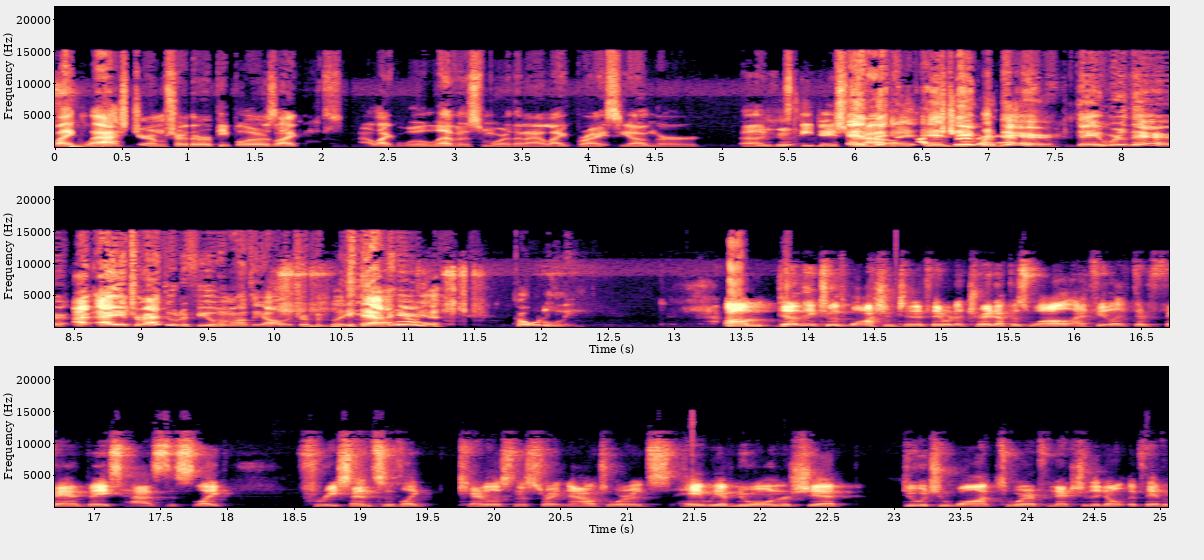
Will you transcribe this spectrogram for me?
Like last year, I'm sure there were people who was like, I like Will Levis more than I like Bryce Young or uh, Mhm. CJ and Stroud. they, and sure they were that happened. there. They were there. I, I interacted with a few of them. I was like, "Y'all are tripping," but yeah, I hear you. totally. Um, the other thing too with Washington, if they were to trade up as well, I feel like their fan base has this like free sense of like carelessness right now, to where it's, hey, we have new ownership, do what you want. To where if next year they don't, if they have a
